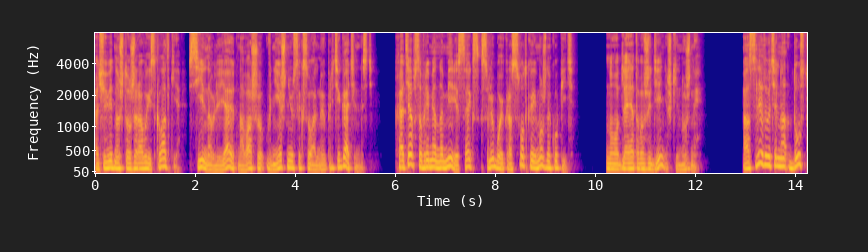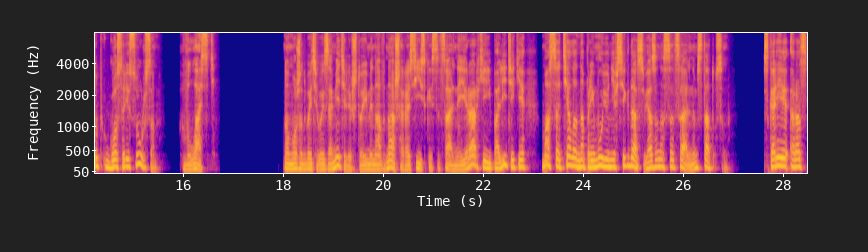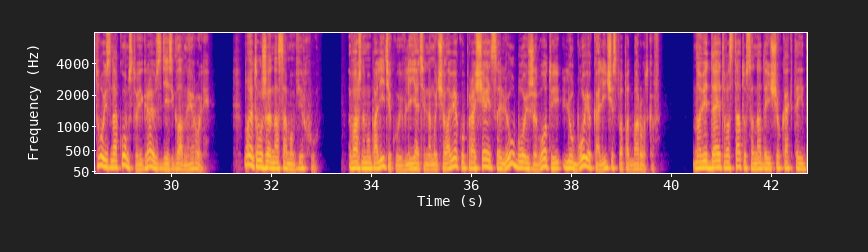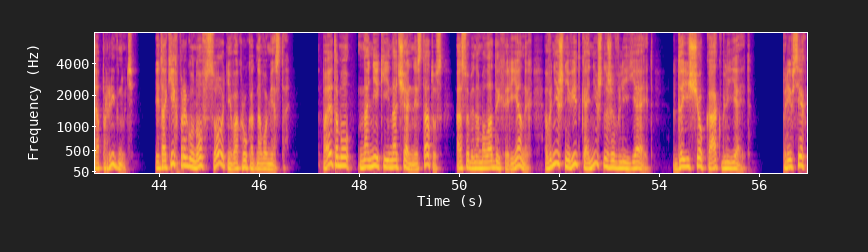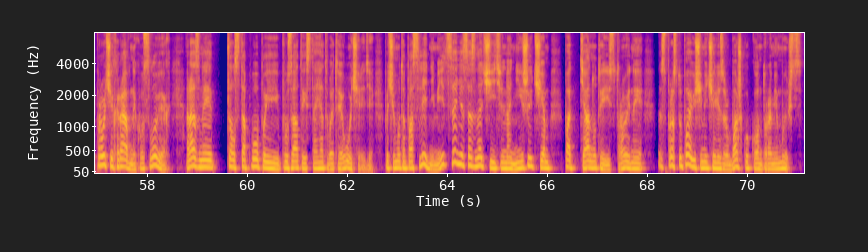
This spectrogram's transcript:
Очевидно, что жировые складки сильно влияют на вашу внешнюю сексуальную притягательность. Хотя в современном мире секс с любой красоткой можно купить. Но для этого же денежки нужны. А следовательно, доступ к госресурсам. Власть. Но, может быть, вы заметили, что именно в нашей российской социальной иерархии и политике масса тела напрямую не всегда связана с социальным статусом. Скорее, родство и знакомство играют здесь главные роли. Но это уже на самом верху. Важному политику и влиятельному человеку прощается любой живот и любое количество подбородков. Но ведь до этого статуса надо еще как-то и допрыгнуть. И таких прыгунов сотни вокруг одного места. Поэтому на некий начальный статус, особенно молодых и рьяных, внешний вид, конечно же, влияет. Да еще как влияет. При всех прочих равных условиях разные толстопопы и пузатые стоят в этой очереди, почему-то последними, и ценятся значительно ниже, чем подтянутые и стройные, с проступающими через рубашку контурами мышц.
